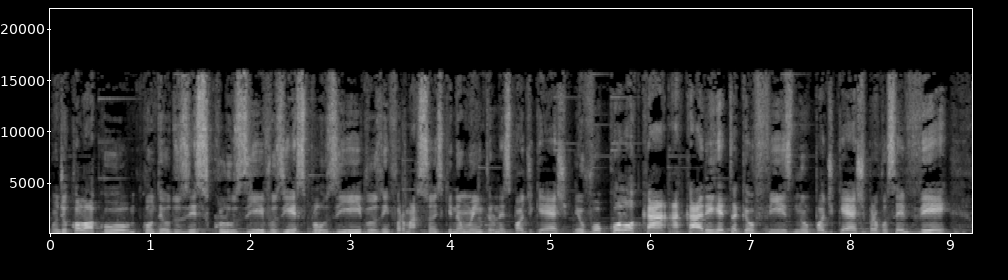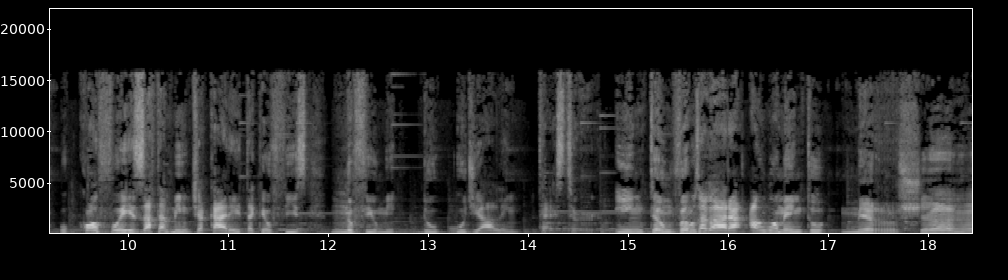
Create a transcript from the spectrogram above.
onde eu coloco conteúdos exclusivos e explosivos, informações que não entram nesse podcast, eu vou colocar a careta que eu fiz no podcast para você ver o qual foi exatamente a careta que eu fiz no filme do Woody Allen Tester. Então vamos agora ao momento Merchan.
